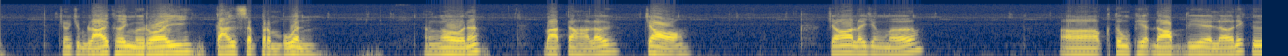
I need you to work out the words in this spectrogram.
1ចឹងចម្លើយឃើញ199អងោណាបាទតោះឥឡូវចចឥឡូវយើងមើល អឺខ្ទង់ភា10វាឥឡូវនេះគឺ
